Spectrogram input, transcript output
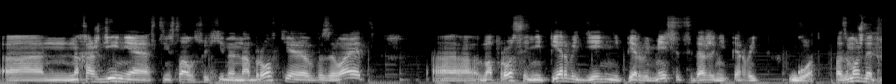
э, нахождение Станислава Сухина на бровке вызывает э, вопросы не первый день, не первый месяц и даже не первый год. Возможно, это...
